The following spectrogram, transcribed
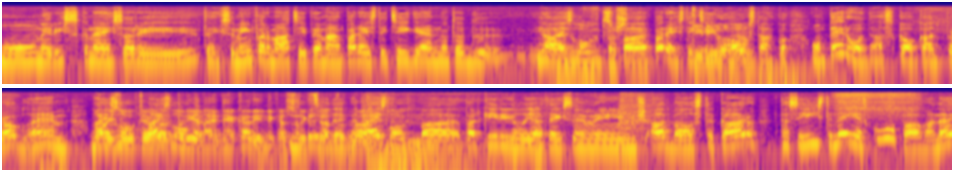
Un ir izskanējusi arī teiksim, informācija, piemēram, pareizticīgiem, nu tad jāaizlūdz mm, par pareizticīgo augstāko. Un te rodās kaut kāda problēma. Nu, aizlūgt aizlūgt, par ienaidnieku arī nekas nu, bet aizlūgt par, par Kirillu, ja teiksim, viņš atbalsta karu, tas īsti neiet kopā, vai ne?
